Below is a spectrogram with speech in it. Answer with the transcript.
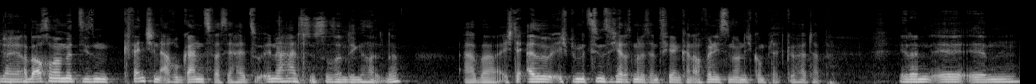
Ja, ja. aber auch immer mit diesem Quäntchen Arroganz, was er halt so inne hat. Das ist so sein Ding halt, ne? Aber ich denke, also ich bin mir ziemlich sicher, dass man das empfehlen kann, auch wenn ich es noch nicht komplett gehört habe. Ja, dann äh, ähm,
